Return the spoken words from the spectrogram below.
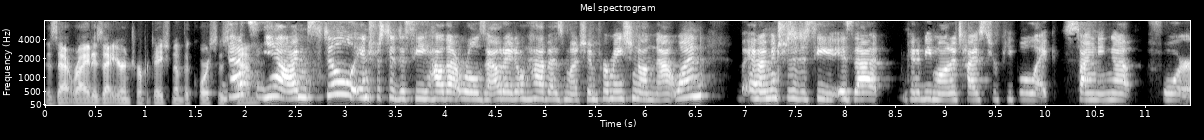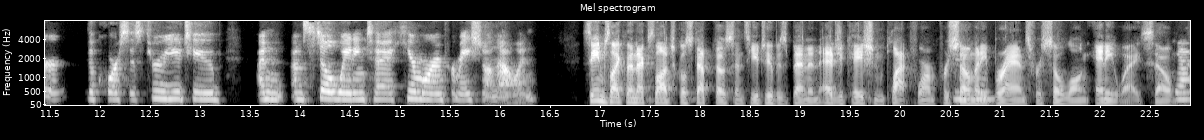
Is that right? Is that your interpretation of the courses? That's tab? yeah. I'm still interested to see how that rolls out. I don't have as much information on that one, and I'm interested to see is that going to be monetized through people like signing up for the courses through YouTube. I'm I'm still waiting to hear more information on that one seems like the next logical step though since youtube has been an education platform for so mm-hmm. many brands for so long anyway so yeah.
